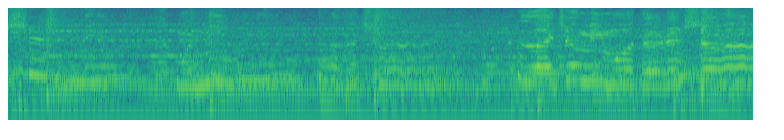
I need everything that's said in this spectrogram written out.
是你，吻你的唇，来证明我的人生。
